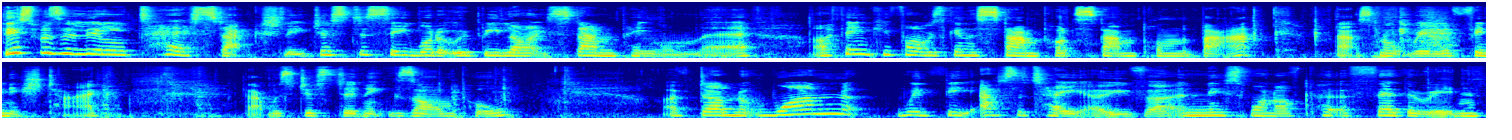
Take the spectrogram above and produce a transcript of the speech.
this was a little test actually, just to see what it would be like stamping on there. I think if I was going to stamp, I'd stamp on the back. That's not really a finish tag. That was just an example. I've done one with the acetate over and this one I've put a feather in.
